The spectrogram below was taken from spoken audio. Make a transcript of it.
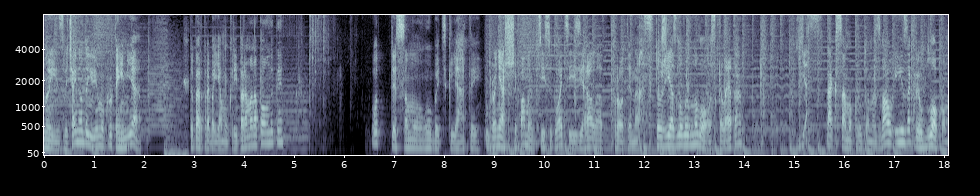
Ну і звичайно даю йому круте ім'я. Тепер треба яму кріперами наповнити. От ти самогубець клятий. Броня з шипами в цій ситуації зіграла проти нас. Тож я зловив нового скелета. Єс! Так само круто назвав і закрив блоком,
